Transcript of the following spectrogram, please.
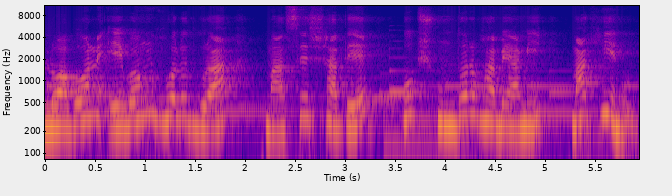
লবণ এবং হলুদ গুঁড়া মাছের সাথে খুব সুন্দরভাবে আমি মাখিয়ে নেব।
